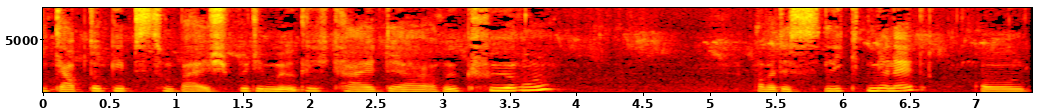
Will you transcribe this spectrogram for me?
Ich glaube, da gibt es zum Beispiel die Möglichkeit der Rückführung, aber das liegt mir nicht. Und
